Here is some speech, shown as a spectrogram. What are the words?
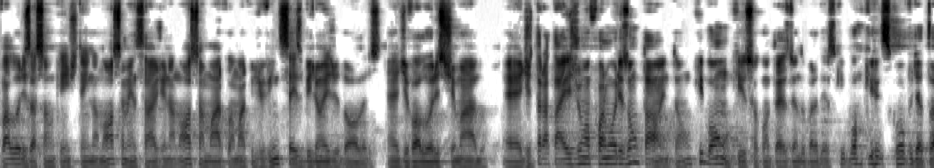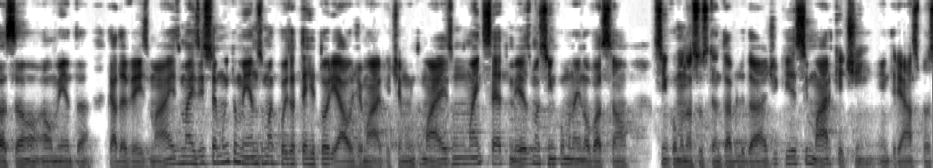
valorização que a gente tem na nossa mensagem, na nossa marca, uma marca de 26 bilhões de dólares é, de valor estimado, é, de tratar isso de uma forma horizontal. Então, que bom que isso acontece dentro do Bradesco, que bom que o escopo de atuação aumenta cada vez mais, mas isso é muito menos uma coisa territorial de marketing, é muito mais um mindset mesmo, assim como na inovação, assim como na sustentabilidade, que esse marketing, entre aspas,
